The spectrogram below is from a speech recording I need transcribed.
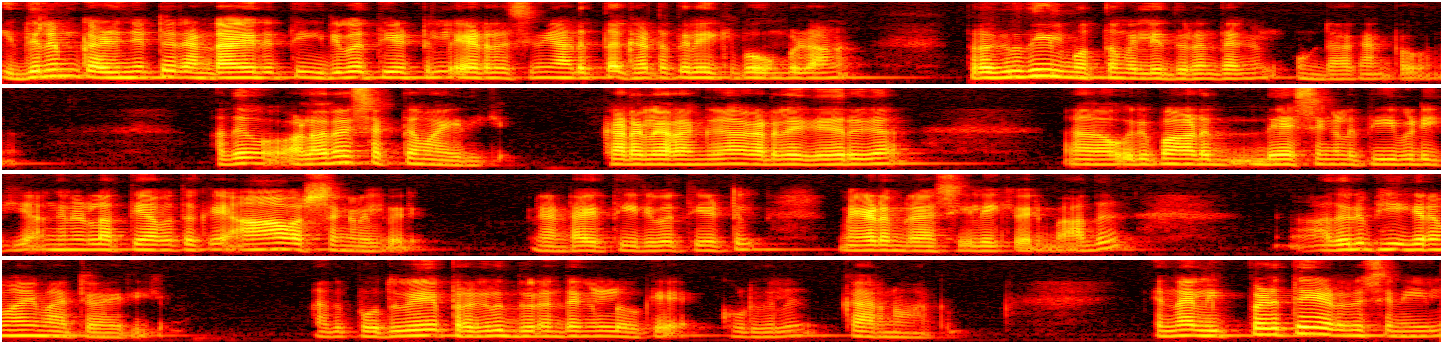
ഇതിലും കഴിഞ്ഞിട്ട് രണ്ടായിരത്തി ഇരുപത്തിയെട്ടിൽ ഏഴരശനി അടുത്ത ഘട്ടത്തിലേക്ക് പോകുമ്പോഴാണ് പ്രകൃതിയിൽ മൊത്തം വലിയ ദുരന്തങ്ങൾ ഉണ്ടാകാൻ പോകുന്നത്. അത് വളരെ ശക്തമായിരിക്കും. കടലിറങ്ങുക കടൽ കയറുക ഒരുപാട് ദേശങ്ങൾ തീപിടിക്കുക അങ്ങനെയുള്ള അത്യാപത്തൊക്കെ ആ വർഷങ്ങളിൽ വരും. രണ്ടായിരത്തി ഇരുപത്തിയെട്ടിൽ മേടം രാശിയിലേക്ക് വരുമ്പോൾ അത് അതൊരു ഭീകരമായ മാറ്റമായിരിക്കും. അത് പൊതുവേ പ്രകൃതി ദുരന്തങ്ങളിലൊക്കെ കൂടുതൽ കാരണമാക്കും. എന്നാൽ ഇപ്പോഴത്തെ ഇടരശനിയിൽ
